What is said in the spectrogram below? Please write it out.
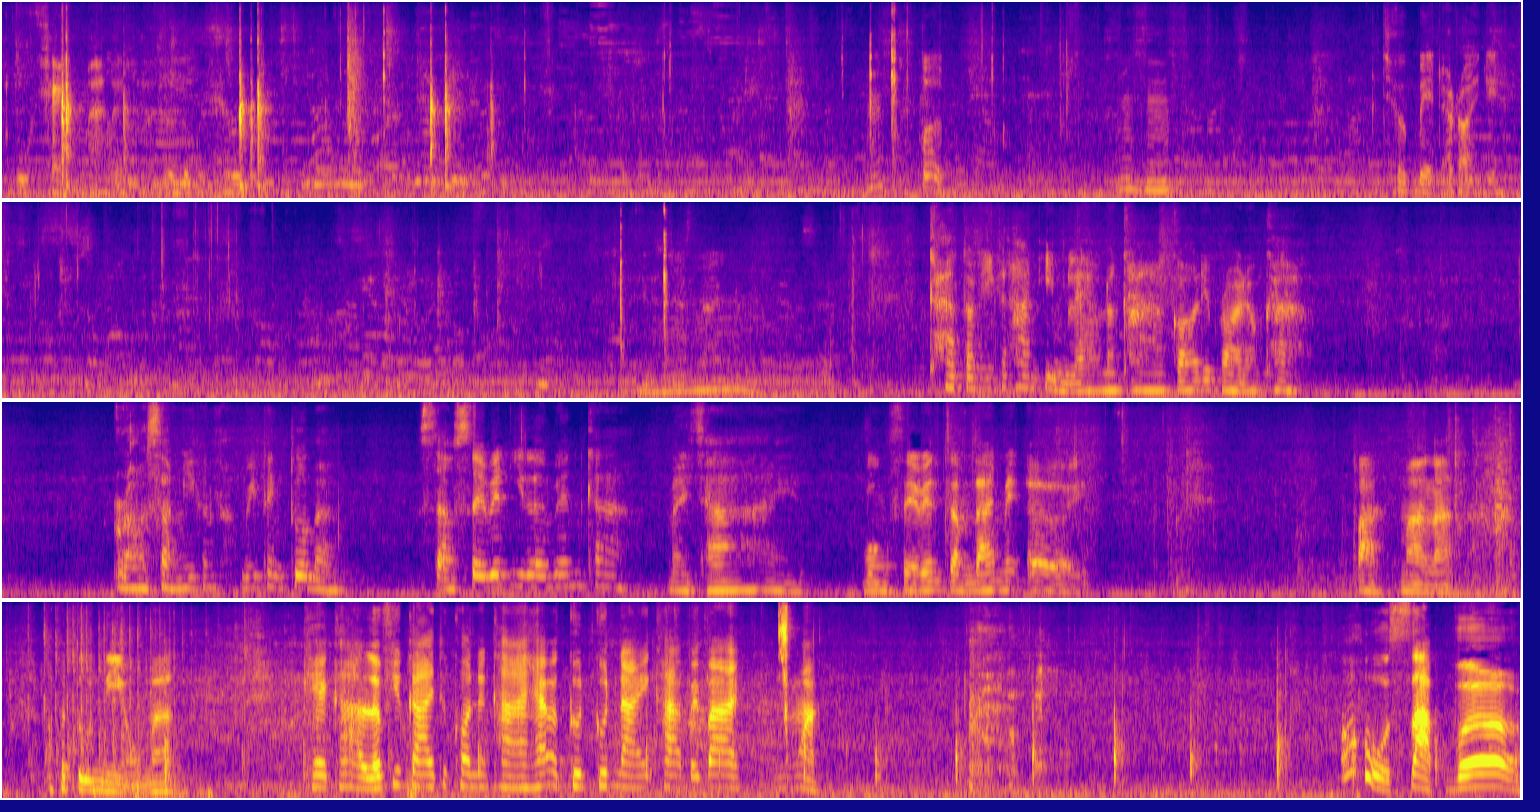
ดูแข็งมากเลยค่ะอืมปึ๊บอือหือเชอร์เบตอร่อยดี ค่ะ ตอนนี้ก็ทานอิ่มแล้วนะคะ ก็เรียบร้อยแล้วค่ะ รอสามีกันค่ะ วิแต่งตัวแบบสาวเซเว่นอีเลเว่นค่ะ ไม่ใช่ วงเซเว่นจำได้ไหมเอ่ยปะมาละเอาประตูเหนียวมากโอเคค่ะ love you guys ทุกคนนะคะ have a good good night ค่ะ บ๊ายบายโอ้โห สับเวอร์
